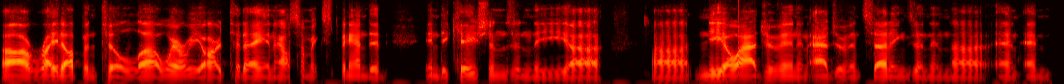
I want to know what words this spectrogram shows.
uh, right up until uh, where we are today, and now some expanded indications in the uh, uh, neoadjuvant and adjuvant settings, and in and and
